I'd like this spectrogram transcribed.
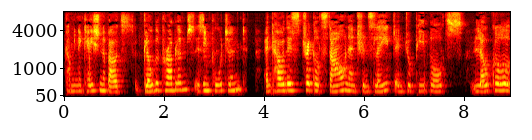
Communication about global problems is important and how this trickles down and translates into people's local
